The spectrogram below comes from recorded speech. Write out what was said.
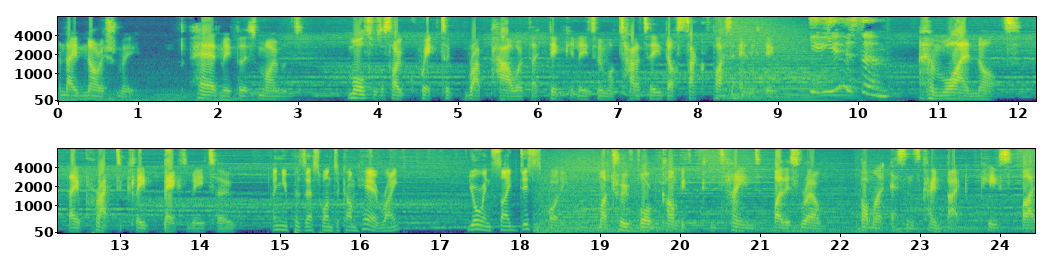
and they nourished me, prepared me for this moment. Mortals are so quick to grab power if they think it leads to immortality, they'll sacrifice anything. You use them! And why not? They practically begged me to. And you possess one to come here, right? You're inside Dis's body. My true form can't be contained by this realm, but my essence came back piece by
